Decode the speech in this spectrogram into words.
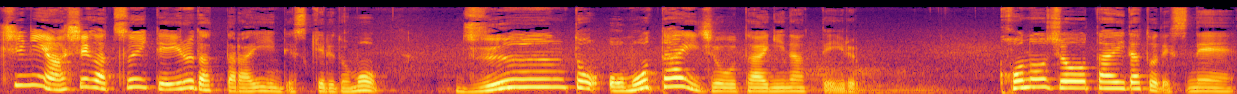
地に足がついているだったらいいんですけれども、ずーんと重たい状態になっている。この状態だとですね、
